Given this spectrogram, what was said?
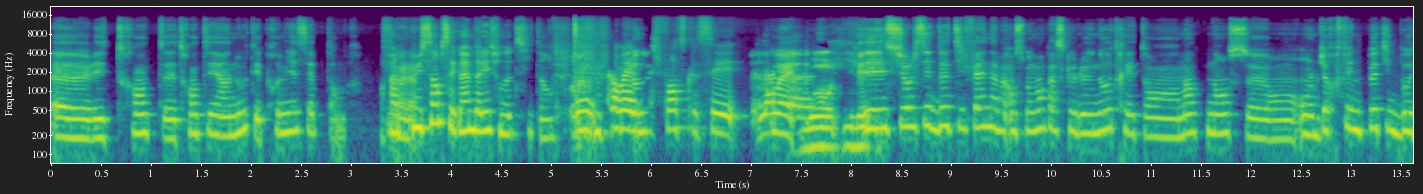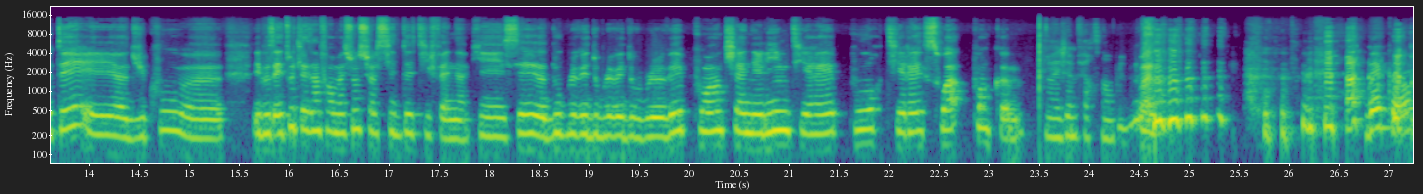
euh, les 30, 31 août et 1er septembre. Enfin, Voilà. le plus simple, c'est quand même d'aller sur notre site. hein. Oui, quand même. Je pense que c'est là. Ouais. euh, Bon, il est. Et sur le site de Tiffen en ce moment, parce que le nôtre est en maintenance, euh, on, on lui refait une petite beauté et euh, du coup, euh, et vous avez toutes les informations sur le site de Tiffen, qui c'est euh, www.channeling-pour-soi.com. Ouais, J'aime faire simple. Voilà. D'accord.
